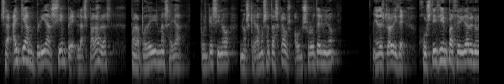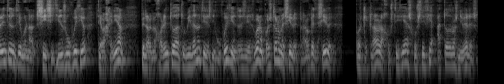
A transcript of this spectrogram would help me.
O sea, hay que ampliar siempre las palabras para poder ir más allá, porque si no nos quedamos atascados a un solo término y entonces, claro, dice, justicia e imparcialidad benevolente de un tribunal. Sí, si tienes un juicio, te va genial, pero a lo mejor en toda tu vida no tienes ningún juicio. Entonces dices, bueno, pues esto no me sirve. Claro que te sirve. Porque, claro, la justicia es justicia a todos los niveles.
